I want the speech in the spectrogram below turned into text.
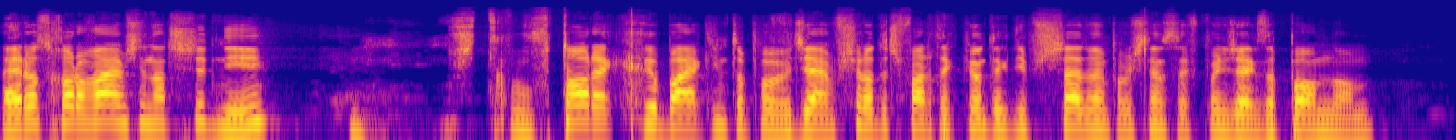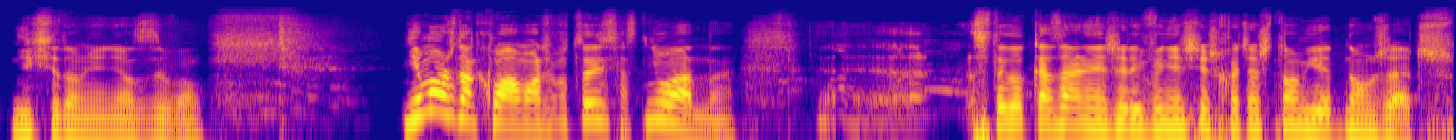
Rozchorowałem się na trzy dni wtorek chyba, jak im to powiedziałem, w środę, czwartek, piątek nie przyszedłem, pomyślałem sobie w poniedziałek zapomną. Nikt się do mnie nie odzywał. Nie można kłamać, bo to jest nieładne. Z tego kazania, jeżeli wyniesiesz chociaż tą jedną rzecz.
